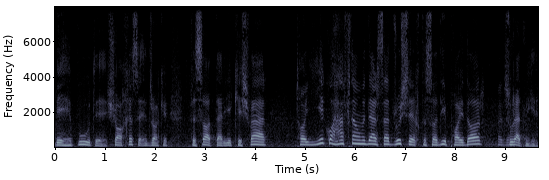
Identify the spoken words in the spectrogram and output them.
بهبود شاخص ادراک فساد در یک کشور تا یک و هفت درصد رشد اقتصادی پایدار صورت می‌گیره.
